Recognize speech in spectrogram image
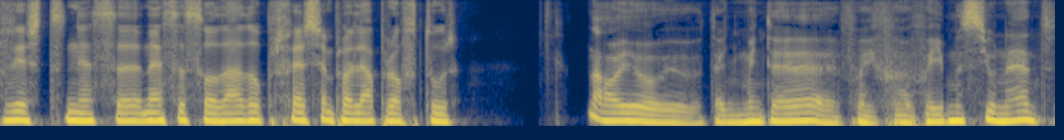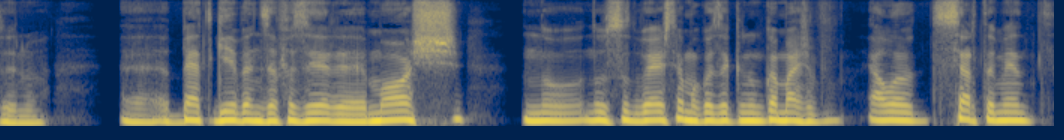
reveste nessa, nessa saudade ou preferes sempre olhar para o futuro? Não, eu, eu tenho muita. Foi, foi, foi emocionante. No, uh, Beth Gibbons a fazer uh, mosh no, no Sudoeste é uma coisa que nunca mais. Ela certamente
